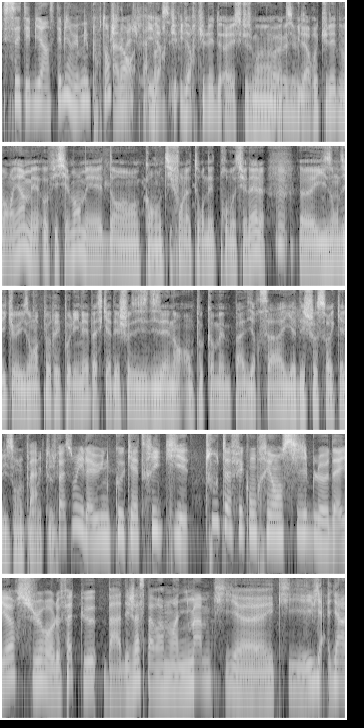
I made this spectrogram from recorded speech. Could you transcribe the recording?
c'était bien, c'était bien, mais pourtant, je Alors, pas, je sais pas. il a, recu- il a reculé, de- excuse-moi, Ouais, il a reculé devant rien, mais officiellement, mais dans, quand ils font la tournée de promotionnelle, Mm. euh, ils ont dit qu'ils ont un peu ripolliné parce qu'il y a des choses, ils se disaient non, on peut quand même pas dire ça. Il y a des choses sur lesquelles ils ont un peu Bah, de toute façon, il a eu une coquetterie qui est tout à fait compréhensible d'ailleurs sur le fait que bah déjà c'est pas vraiment un imam qui euh, qui y a- y a-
